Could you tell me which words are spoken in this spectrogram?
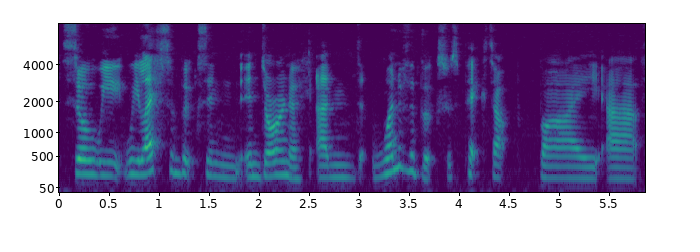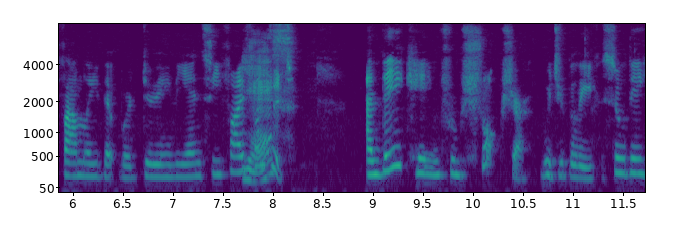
So we we left some books in in Dornoch, and one of the books was picked up by a family that were doing the NC 500, Yes. and they came from Shropshire. Would you believe? So they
